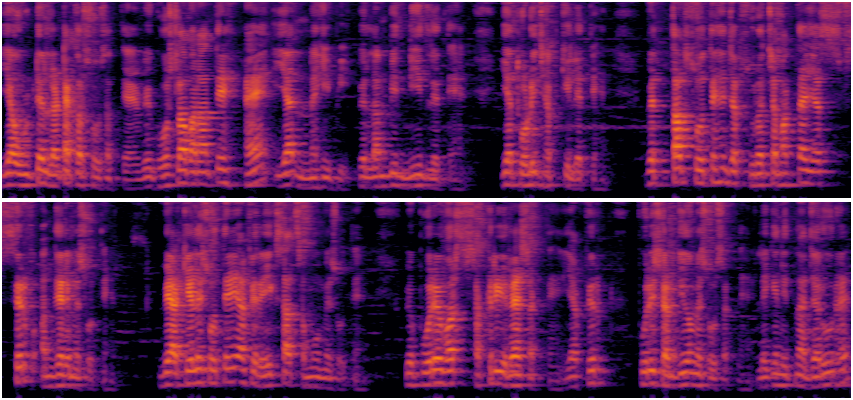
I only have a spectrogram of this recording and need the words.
या उल्टे लटक कर सो सकते हैं। वे घोंसला बनाते हैं या नहीं भी, वे लंबी नींद लेते हैं या थोड़ी झपकी लेते हैं। वे तब सोते हैं जब सूरज चमकता है या सिर्फ़ अंधेरे में सोते हैं। वे अकेले सोते हैं या फिर एक साथ समूह में सोते हैं। वे पूरे वर्ष सक्रिय रह सकते हैं या फिर पूरी सर्दियों में सो सकते हैं, लेकिन इतना ज़रूर है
